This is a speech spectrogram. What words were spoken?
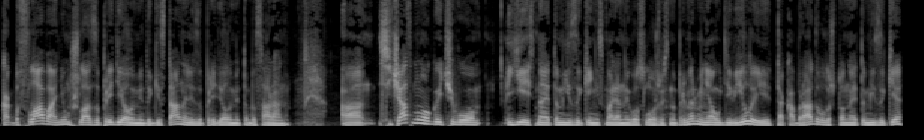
как бы слава о нем шла за пределами Дагестана или за пределами Табасарана. А сейчас многое чего есть на этом языке, несмотря на его сложность. Например, меня удивило и так обрадовало, что на этом языке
